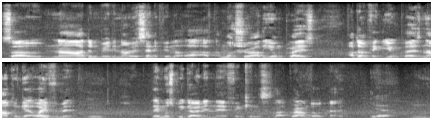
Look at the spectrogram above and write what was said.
So no, I didn't really notice anything like that. I'm not sure how the young players. I don't think the young players now can get away from it. Mm. They must be going in there thinking this is like Groundhog Day. Yeah. Mm.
